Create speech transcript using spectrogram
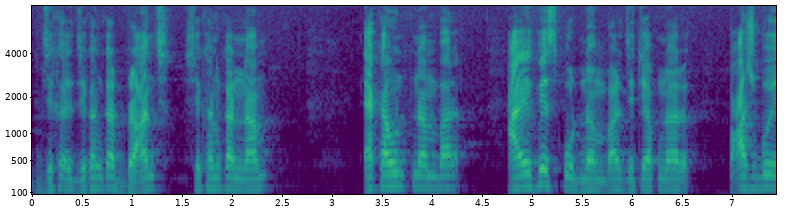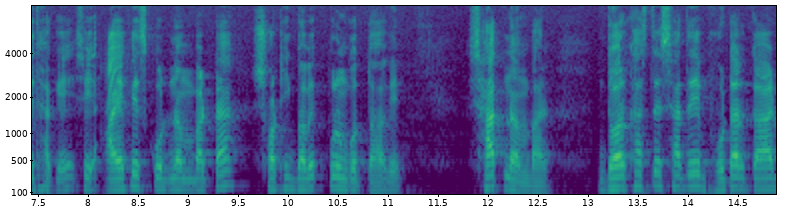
যেখা, যেখানকার ব্রাঞ্চ, সেখানকার নাম account number IFS code number যেটি আপনার পাস বইয়ে থাকে, সেই আইএফএস কোড নাম্বারটা সঠিকভাবে পূরণ করতে হবে। সাত নাম্বার, দরখাস্তের সাথে voter card,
